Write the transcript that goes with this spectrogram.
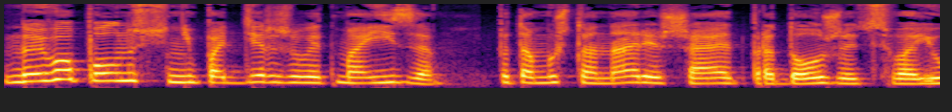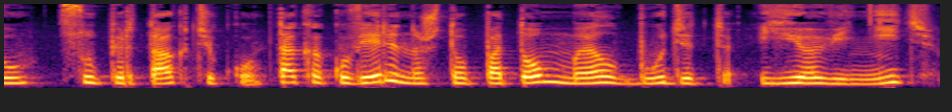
Но его полностью не поддерживает Маиза, потому что она решает продолжить свою супер-тактику, так как уверена, что потом Мел будет ее винить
